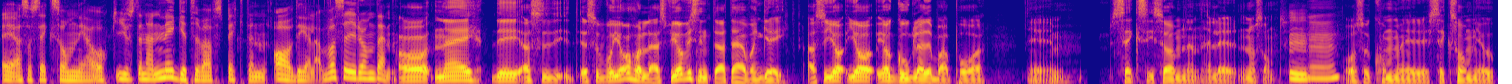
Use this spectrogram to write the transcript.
eh, alltså sexsomnia och just den här negativa aspekten av det hela. Vad säger du om den? Ja, nej, det, alltså, det- alltså vad jag har läst, för jag visste inte att det här var en grej. Alltså jag, jag, jag googlade bara på eh, sex i sömnen eller något sånt. Mm. Mm. Och så kommer sexsomnia upp.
